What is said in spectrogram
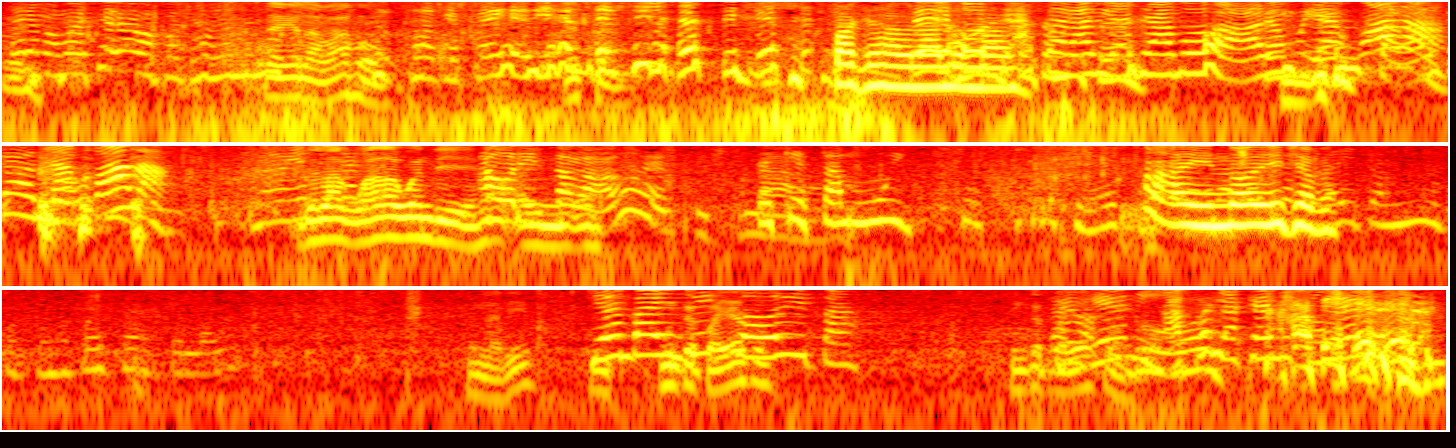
Mira, vamos a echar agua para que Pégala abajo. Para que pegue bien el filete. Para que. Hasta la vida se va a mojar. Ya para. Ya para. De la guada, Wendy. Ahorita vamos. Es que está muy... Ay, no, dicho. ¿Quién va invicto ahorita? Nunca payaso. Ah, pues la Kenny con eso.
